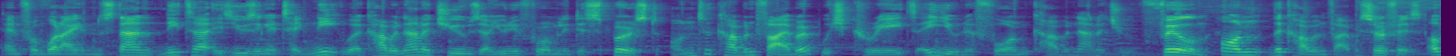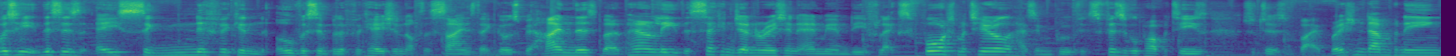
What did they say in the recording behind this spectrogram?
and from what I understand, Nitta is using a technique where carbon nanotubes are uniformly dispersed onto carbon fiber, which creates a uniform carbon nanotube film on the carbon fiber surface. Obviously, this is a significant oversimplification of the science that goes behind this, but apparently the second generation NAMD Flex Force material has improved its physical properties, such as vibration dampening,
